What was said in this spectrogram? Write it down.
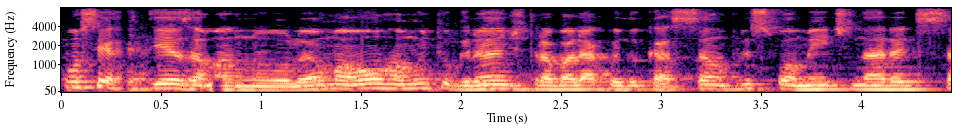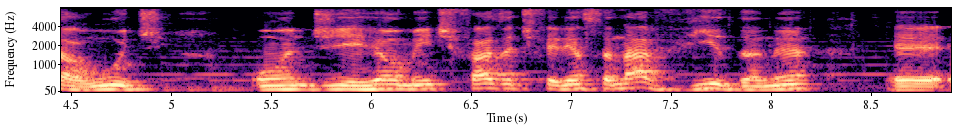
Com certeza, Manolo. É uma honra muito grande trabalhar com educação, principalmente na área de saúde, onde realmente faz a diferença na vida né, é,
